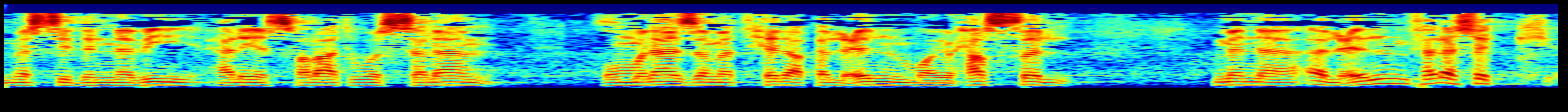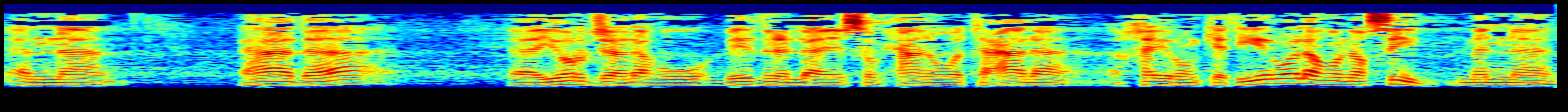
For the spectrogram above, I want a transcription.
مسجد النبي عليه الصلاة والسلام وملازمة حلق العلم ويحصل من العلم فلا شك أن هذا يرجى له بإذن الله سبحانه وتعالى خير كثير وله نصيب من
